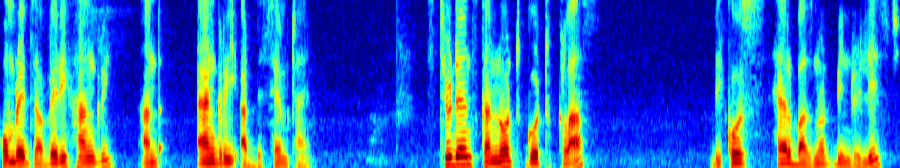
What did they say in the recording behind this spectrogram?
Comrades are very hungry and angry at the same time. Students cannot go to class because HELB has not been released,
